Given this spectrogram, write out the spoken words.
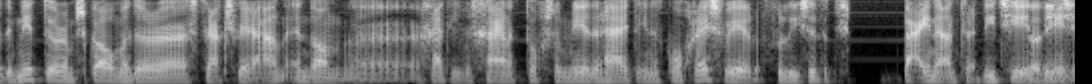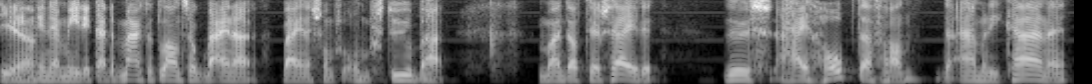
de midterms komen er straks weer aan. En dan gaat hij waarschijnlijk toch zijn meerderheid in het congres weer verliezen. Dat is bijna een traditie, traditie in, in, in, Amerika. Dat maakt het land ook bijna, bijna soms onbestuurbaar. Maar dat terzijde. Dus hij hoopt daarvan, de Amerikanen,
